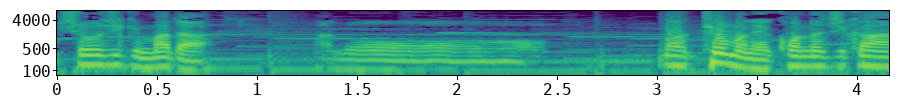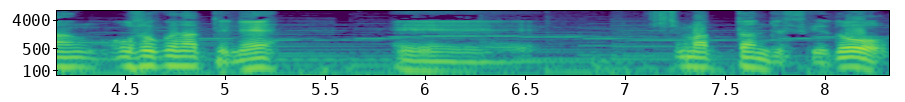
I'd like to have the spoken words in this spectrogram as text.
正直まだ、あのーまあ、今日もね、こんな時間遅くなってね、えーしまったんですけど、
